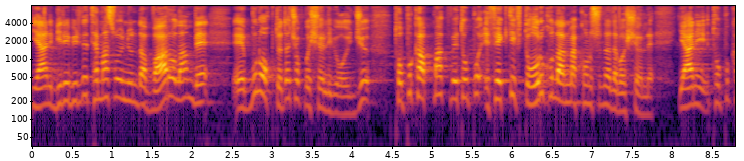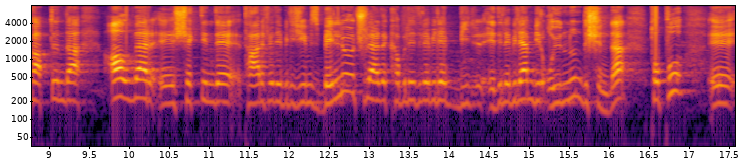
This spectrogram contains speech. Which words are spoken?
yani birebir de temas oyununda var olan ve e, bu noktada çok başarılı bir oyuncu. Topu kapmak ve topu efektif, doğru kullanmak konusunda da başarılı. Yani topu kaptığında al ver e, şeklinde tarif edebileceğimiz belli ölçülerde kabul edilebile, bir- edilebilen bir oyunun dışında topu e,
